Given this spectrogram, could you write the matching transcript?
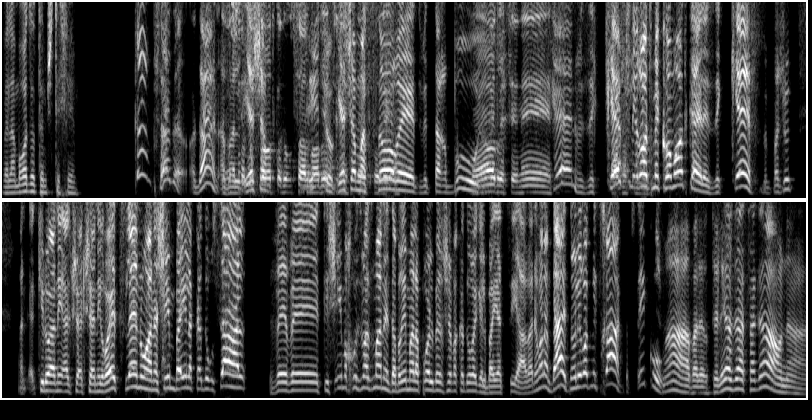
ולמרות זאת הם שטיחים. כן, בסדר, עדיין, אבל יש שם... מסורת כדורסל מאוד רצינית. יש שם מסורת ותרבות. מאוד רצינית. כן, וזה כיף לראות מקומות כאלה, זה כיף, פשוט, כאילו, אני, כשאני רואה אצלנו אנשים באים לכדורסל, ו-90% מהזמן מדברים על הפועל באר שבע כדורגל ביציע, ואני אומר להם, די, תנו לראות משחק, תפסיקו. שמע, אבל הרצליה זה הצגה העונה,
